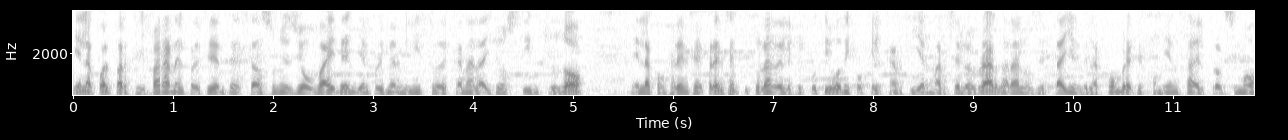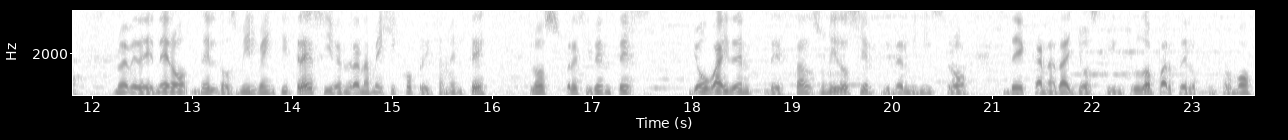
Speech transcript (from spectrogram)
y en la cual participarán el presidente de Estados Unidos Joe Biden y el primer ministro de Canadá Justin Trudeau. En la conferencia de prensa, el titular del Ejecutivo dijo que el canciller Marcelo Ebrard dará los detalles de la cumbre que comienza el próximo 9 de enero del 2023 y vendrán a México precisamente los presidentes Joe Biden de Estados Unidos y el primer ministro de Canadá, Justin Trudeau, parte de lo que informó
